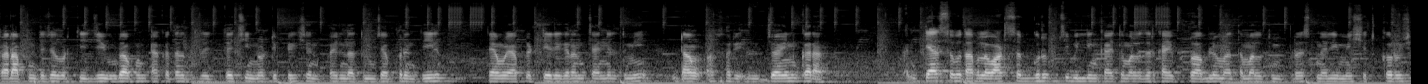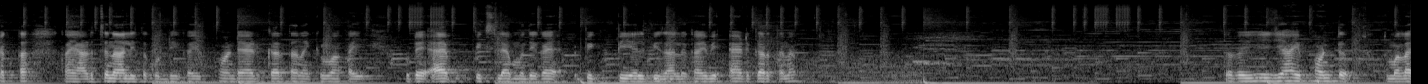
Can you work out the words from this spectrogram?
कारण आपण त्याच्यावरती जे व्हिडिओ आपण टाकत असतो त्याची नोटिफिकेशन पहिल्यांदा तुमच्यापर्यंत येईल. त्यामुळे आपलं टेलिग्राम चॅनेल तुम्ही डाऊन सॉरी जॉईन करा. आणि त्याचसोबत आपला व्हॉट्सअप ग्रुपची बी लिंक आहे. तुम्हाला जर काही प्रॉब्लेम आता मला तुम्ही पर्सनली मेसेज करू शकता. काही अडचण आली तर कुठे काही फॉन्ट ॲड करताना किंवा काही कुठे ॲप पिक्स लॅबमध्ये काय पिक पी एल पी झालं काही बी ॲड करताना. तर ही जी आहे फॉन्ट तुम्हाला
